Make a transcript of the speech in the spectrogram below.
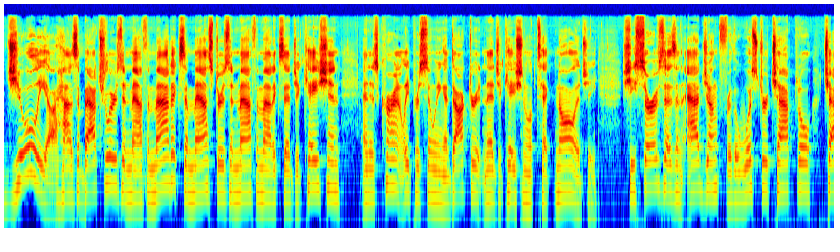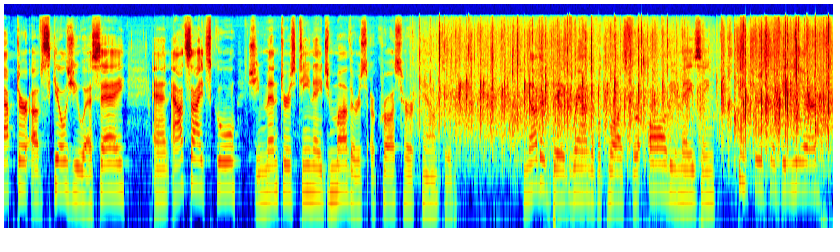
Julia has a bachelor's in mathematics, a master's in mathematics education, and is currently pursuing a doctorate in educational technology. She serves as an adjunct for the Worcester chapter, chapter of Skills USA, and outside school, she mentors teenage mothers across her county. Another big round of applause for all the amazing teachers of the year.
